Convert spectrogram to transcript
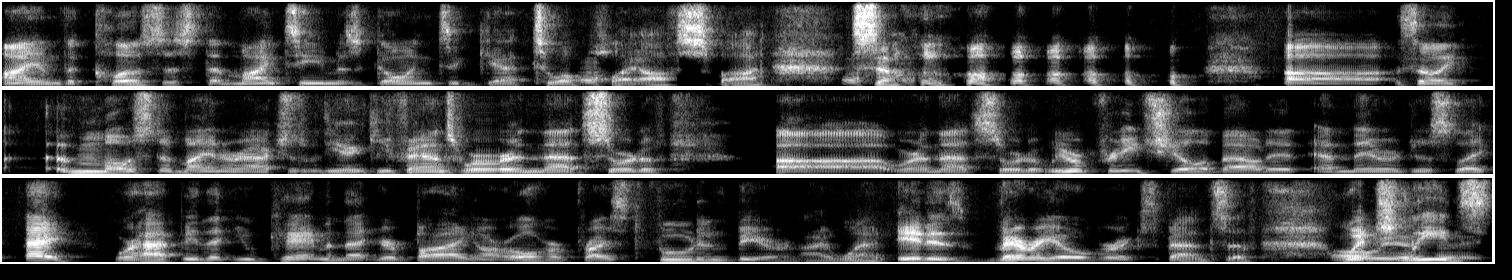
I am the closest that my team is going to get to a playoff spot. So, uh, so like most of my interactions with Yankee fans were in that sort of uh were in that sort of we were pretty chill about it and they were just like hey we're happy that you came and that you're buying our overpriced food and beer and i went it is very over expensive Oh, which yes, leads is.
